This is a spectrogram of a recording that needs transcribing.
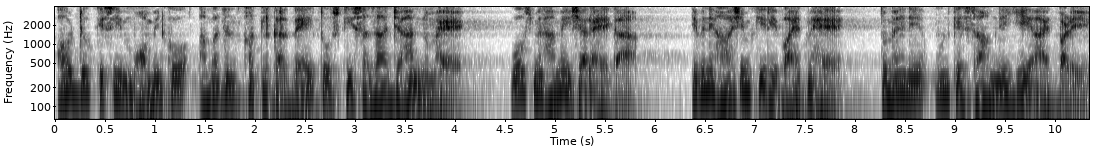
اور جو کسی مومن کو امدن قتل کر دے تو اس کی سزا جہنم ہے۔ وہ اس میں ہمیشہ رہے گا۔ ابن ہاشم کی روایت میں ہے تو میں نے ان کے سامنے یہ آیت پڑھی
